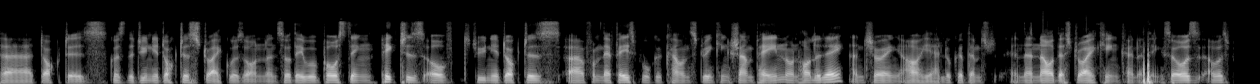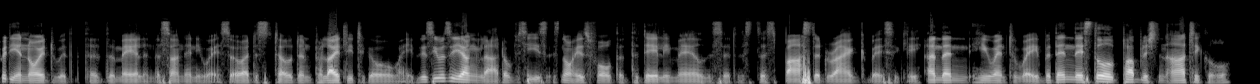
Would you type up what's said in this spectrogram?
uh, doctors because the junior doctors strike was on. And so they were posting pictures of junior doctors uh, from their facebook accounts drinking champagne on holiday and showing oh yeah look at them and then now they're striking kind of thing. So i was i was pretty annoyed with the, the mail and the sun anyway. So i just told them politely to go away because he was a young lad. Obviously it's not his fault that the daily mail is this, this bastard rag basically. And then he went away. But then they still published an article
